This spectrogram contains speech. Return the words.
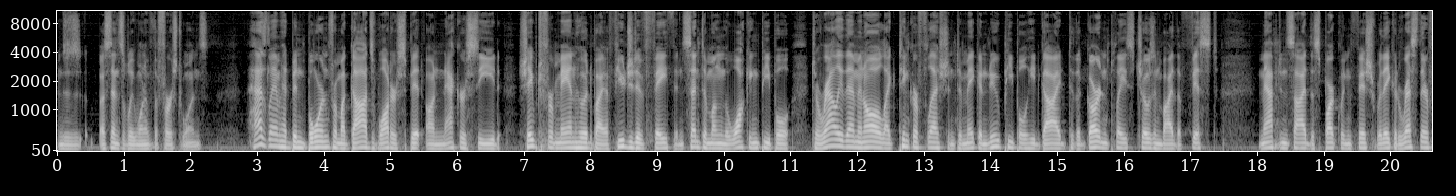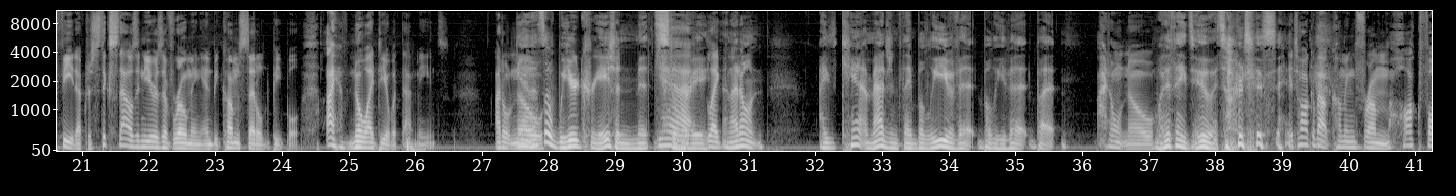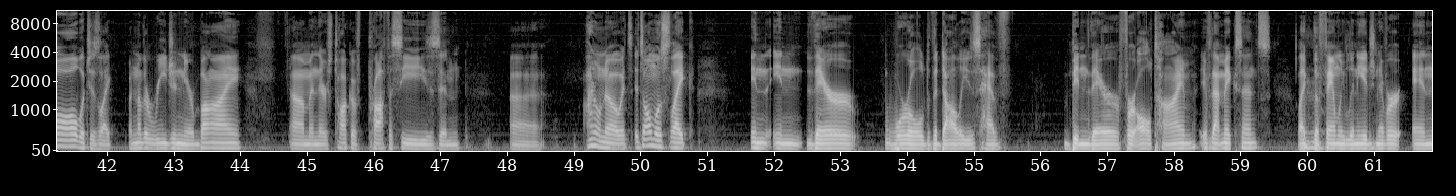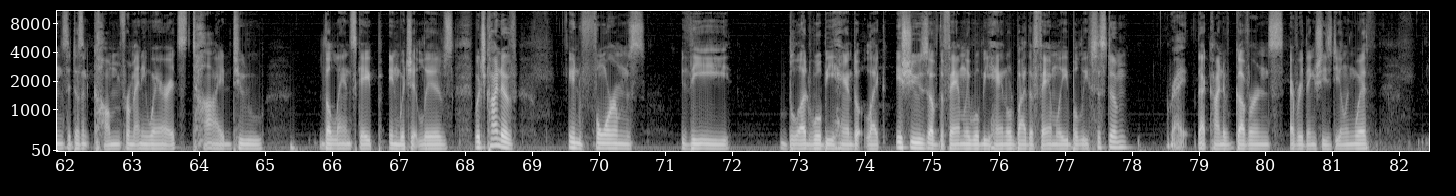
this is ostensibly one of the first ones. Haslam had been born from a god's water spit on Knacker seed, shaped for manhood by a fugitive faith and sent among the walking people to rally them in all like tinker flesh and to make a new people he'd guide to the garden place chosen by the fist, mapped inside the sparkling fish where they could rest their feet after 6,000 years of roaming and become settled people. I have no idea what that means. I don't know. Yeah, that's a weird creation myth Yeah, story. like- and I don't, I can't imagine if they believe it, believe it. But I don't know. what if they do? It's hard to say. They talk about coming from Hawkfall, which is like another region nearby, um, and there's talk of prophecies and uh, I don't know. It's it's almost like in in their world, the Dollies have been there for all time, if that makes sense. Like the family lineage never ends; it doesn't come from anywhere. It's tied to the landscape in which it lives, which kind of informs the blood will be handled like issues of the family will be handled by the family belief system Right. that kind of governs everything she's dealing with.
